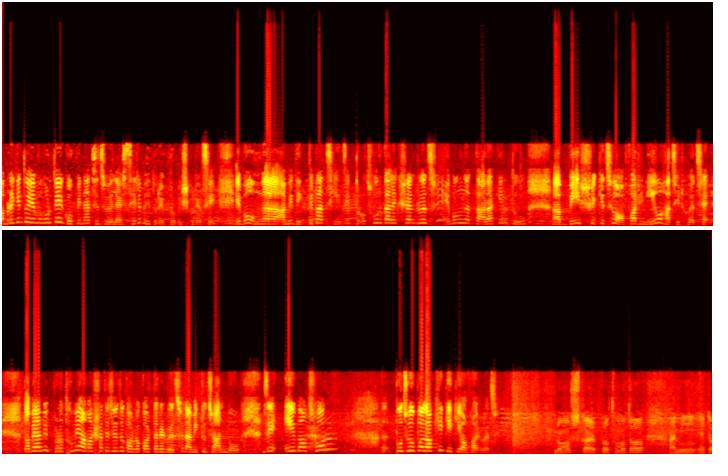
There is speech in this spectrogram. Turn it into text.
আমরা কিন্তু এই মুহূর্তে গোপীনাথ জুয়েলার্স এর ভেতরে প্রবেশ করেছি এবং আমি দেখতে পাচ্ছি যে প্রচুর কালেকশন রয়েছে এবং তারা কিন্তু বেশ কিছু অফার নিয়েও হাজির হয়েছে। তবে আমি প্রথমে আমার সাথে যেহেতু কর্মকর্তারা রয়েছেন, আমি একটু জানব যে এই বছর পুজো উপলক্ষে কি কি অফার রয়েছে? নমস্কার। প্রথমত আমি এটা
